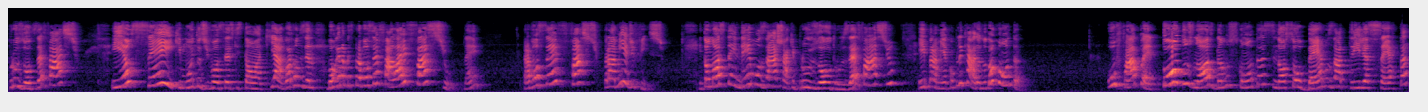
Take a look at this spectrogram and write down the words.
para os outros é fácil. E eu sei que muitos de vocês que estão aqui agora estão dizendo, Morgana, mas para você falar é fácil, né? Para você é fácil, para mim é difícil. Então nós tendemos a achar que para os outros é fácil e para mim é complicado, eu não dou conta. O fato é, todos nós damos conta se nós soubermos a trilha certa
